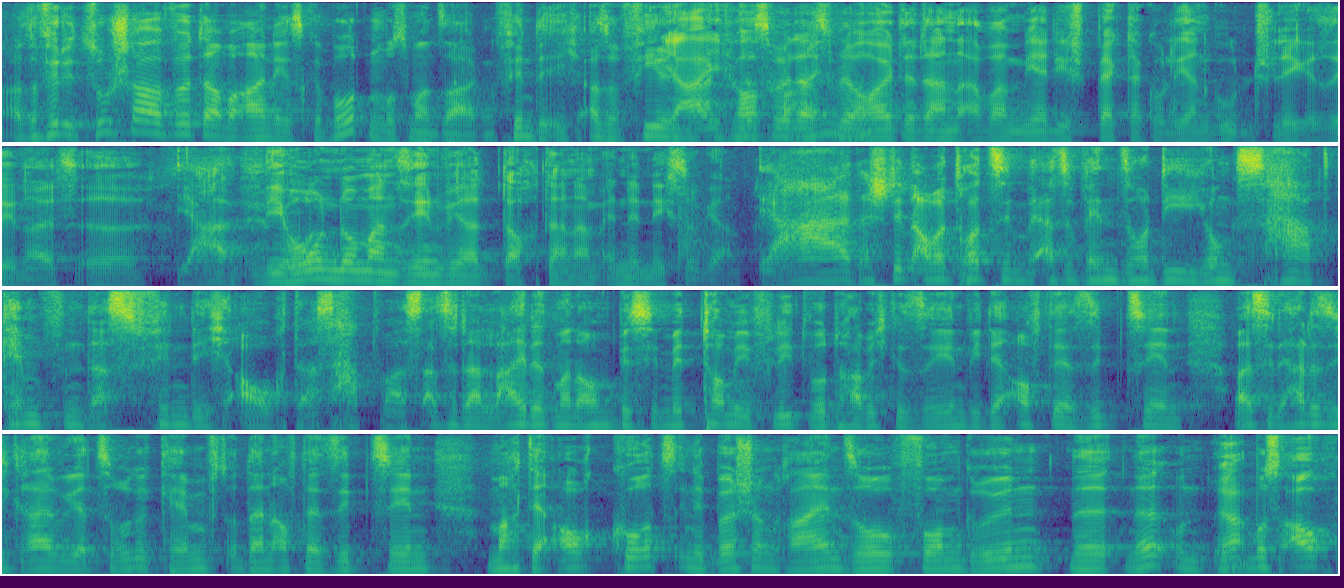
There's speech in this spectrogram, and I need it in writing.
Also für die Zuschauer wird da aber einiges geboten, muss man sagen, finde ich. Also vielen Ja, Dank ich hoffe, dass wir heute dann aber mehr die spektakulären guten Schläge sehen als äh, Ja. die hohen Nummern sehen wir doch dann am Ende nicht so gern. Ja, das stimmt, aber trotzdem, also wenn so die Jungs hart kämpfen, das finde ich auch, das hat was. Also da leidet man auch ein bisschen mit. Tommy Fleetwood habe ich gesehen, wie der auf der 17, weißt du, der hatte sich gerade wieder zurückgekämpft und dann auf der 17 macht er auch kurz in die Böschung rein, so vorm Grün, ne, ne, und muss auch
